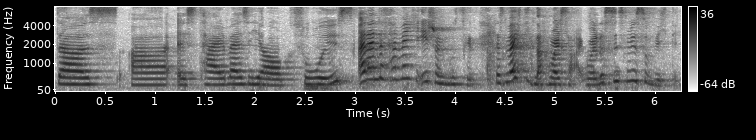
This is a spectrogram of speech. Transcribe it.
dass äh, es teilweise ja auch so ist. Ah nein, das haben wir eh schon gewusst. Das möchte ich nochmal sagen, weil das ist mir so wichtig.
